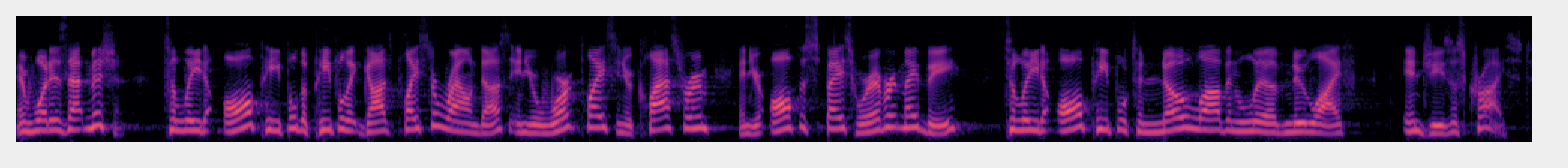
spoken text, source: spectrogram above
And what is that mission? To lead all people, the people that God's placed around us in your workplace, in your classroom, in your office space, wherever it may be, to lead all people to know, love, and live new life in Jesus Christ.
